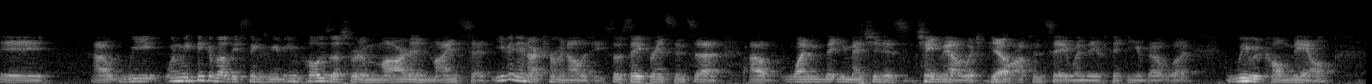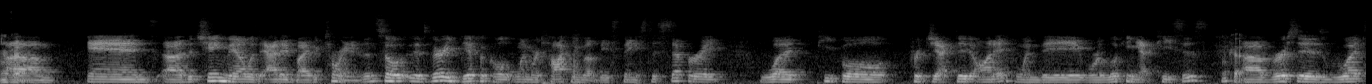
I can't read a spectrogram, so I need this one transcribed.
a uh, we when we think about these things, we impose a sort of modern mindset, even in our terminology. So, say for instance, uh, uh, one that you mentioned is chainmail, which people Yeah. often say when they're thinking about what we would call mail. Okay. Um, and uh, the chainmail was added by Victorians, and so it's very difficult when we're talking about these things to separate what people projected on it when they were looking at pieces Okay. uh, versus what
